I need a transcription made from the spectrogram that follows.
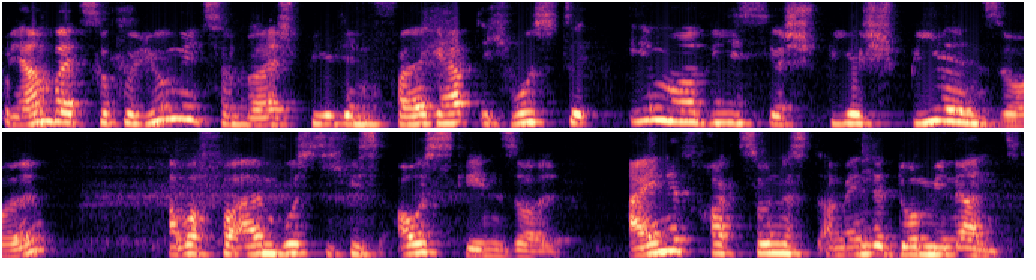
Wir haben bei Tsukuyomi zum Beispiel den Fall gehabt, ich wusste immer, wie ich das Spiel spielen soll, aber vor allem wusste ich, wie es ausgehen soll. Eine Fraktion ist am Ende dominant.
